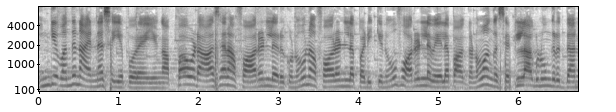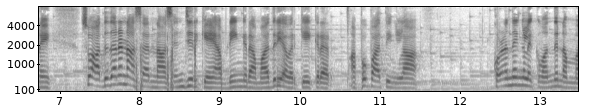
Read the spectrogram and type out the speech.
இங்கே வந்து நான் என்ன செய்ய போகிறேன் எங்கள் அப்பாவோட ஆசை நான் ஃபாரினில் இருக்கணும் நான் ஃபாரினில் படிக்கணும் ஃபாரினில் வேலை பார்க்கணும் அங்கே செட்டில் ஆகணுங்கிறது தானே ஸோ அதுதானே நான் சார் நான் செஞ்சுருக்கேன் அப்படிங்கிற மாதிரி அவர் கேட்குறார் அப்போ பார்த்தீங்களா குழந்தைங்களுக்கு வந்து நம்ம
